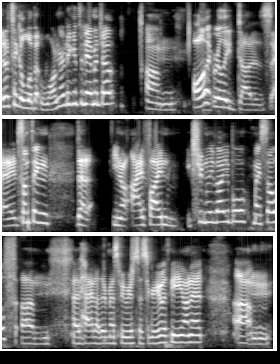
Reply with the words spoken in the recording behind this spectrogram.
it'll take a little bit longer to get the damage out. Um, all it really does, and it's something that you know I find extremely valuable myself. Um, I've had other mistweavers disagree with me on it. Um,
